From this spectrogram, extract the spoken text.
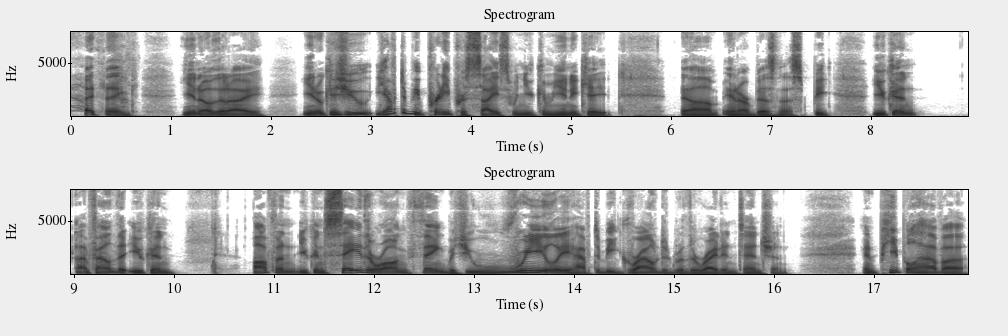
I think, you know that I, you know, because you you have to be pretty precise when you communicate um, in our business. Be, you can, I found that you can often you can say the wrong thing, but you really have to be grounded with the right intention. And people have a,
